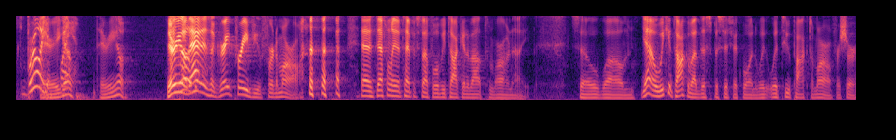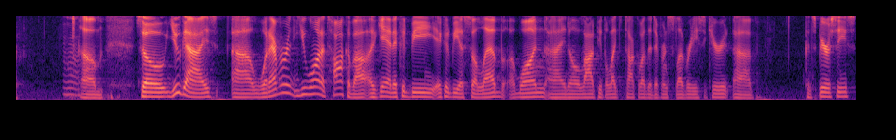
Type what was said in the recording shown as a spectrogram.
it's brilliant There you plan go. There you go. There you go. That is a great preview for tomorrow. that is definitely the type of stuff we'll be talking about tomorrow night. So um, yeah, we can talk about this specific one with, with Tupac tomorrow for sure. Um, so you guys, uh, whatever you want to talk about, again, it could be it could be a celeb one. I know a lot of people like to talk about the different celebrity security uh, conspiracies.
